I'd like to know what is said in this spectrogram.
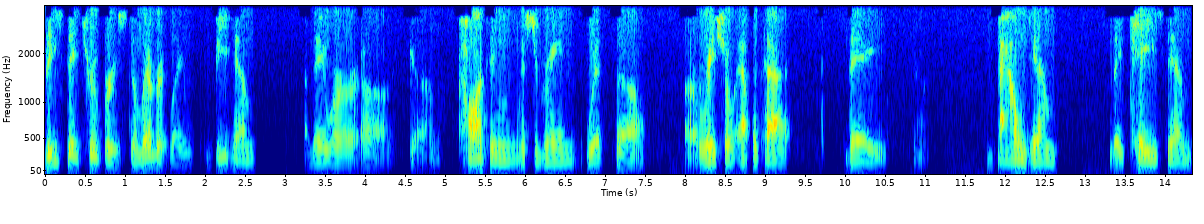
These state troopers deliberately beat him. They were uh, um, taunting Mr. Greene with uh, uh, racial epithet. They bound him. They tased him.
